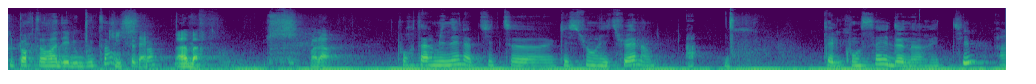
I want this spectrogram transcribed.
Qui portera des loups-boutins, Qui sait pas. Ah bah, voilà. Pour terminer, la petite question rituelle. Ah. Quel conseil donnerais-tu ah.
